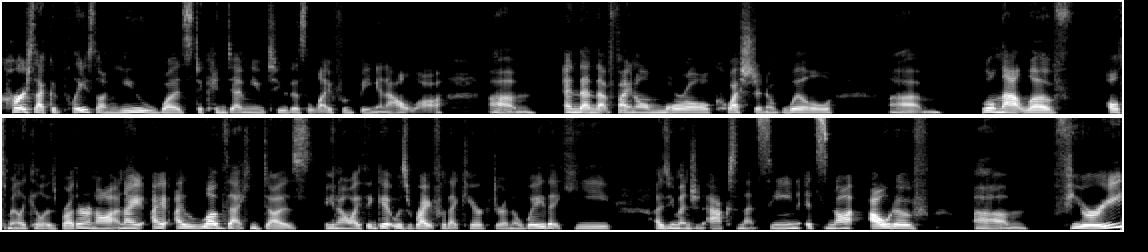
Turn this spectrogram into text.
curse i could place on you was to condemn you to this life of being an outlaw. Um and then that final moral question of will um will Nat Love ultimately kill his brother or not and I, I i love that he does you know i think it was right for that character and the way that he as you mentioned acts in that scene it's not out of um fury.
